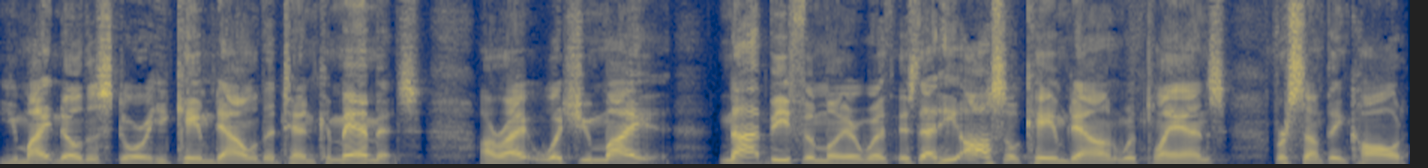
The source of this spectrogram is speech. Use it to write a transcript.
You might know the story. He came down with the Ten Commandments. All right? What you might not be familiar with is that he also came down with plans for something called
